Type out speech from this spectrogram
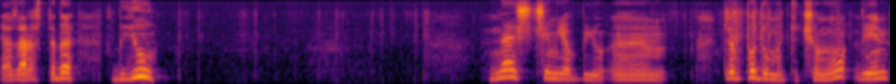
Я зараз тебе вб'ю. Знаєш, чим я вб'ю? Ем, треба подумати, чому він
